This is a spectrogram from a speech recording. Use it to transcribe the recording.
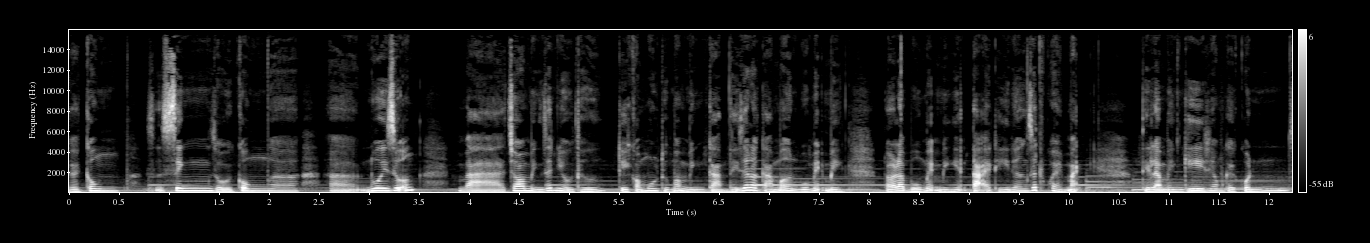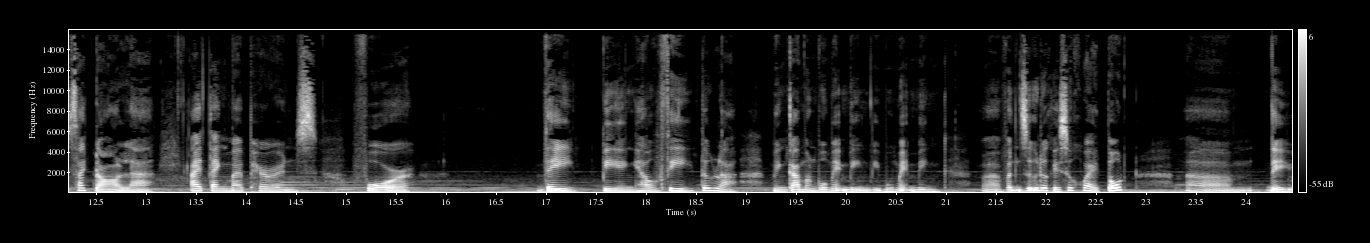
cái công sinh rồi công à, à, nuôi dưỡng và cho mình rất nhiều thứ. Thì có một thứ mà mình cảm thấy rất là cảm ơn bố mẹ mình đó là bố mẹ mình hiện tại thì đang rất khỏe mạnh. Thế là mình ghi trong cái cuốn sách đó là I thank my parents for they being healthy. Tức là mình cảm ơn bố mẹ mình vì bố mẹ mình uh, vẫn giữ được cái sức khỏe tốt uh, để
